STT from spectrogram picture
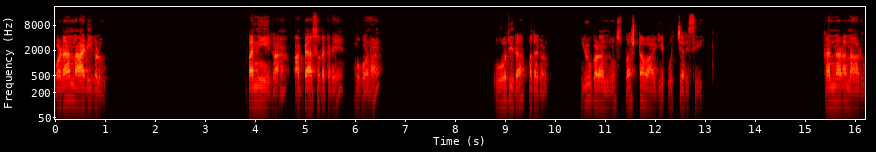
ಒಡನಾಡಿಗಳು. ಬನ್ನಿ ಈಗ ಅಭ್ಯಾಸದ ಕಡೆ ಹೋಗೋಣ. ಓದಿದ ಪದಗಳು. ಇವುಗಳನ್ನು ಸ್ಪಷ್ಟವಾಗಿ ಉಚ್ಚರಿಸಿ. ಕನ್ನಡ ನಾಡು.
